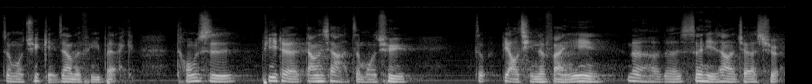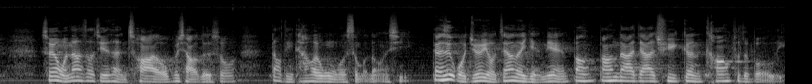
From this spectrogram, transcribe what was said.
怎么去给这样的 feedback，同时 Peter 当下怎么去这表情的反应，任何的身体上的 gesture。所以我那时候其实很差，我不晓得说到底他会问我什么东西。但是我觉得有这样的演练，帮帮大家去更 comfortably。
